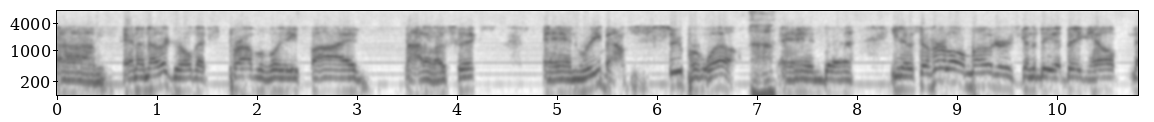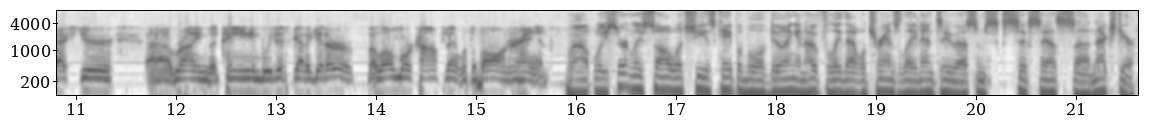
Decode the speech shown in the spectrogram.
Um, and another girl that's probably five, I don't know, six, and rebounds super well. Uh-huh. And, uh, you know, so her little motor is going to be a big help next year uh, running the team. We just got to get her a little more confident with the ball in her hands. Well, we certainly saw what she is capable of doing, and hopefully that will translate into uh, some success uh, next year.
